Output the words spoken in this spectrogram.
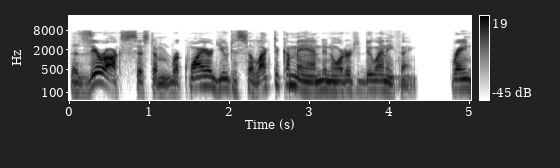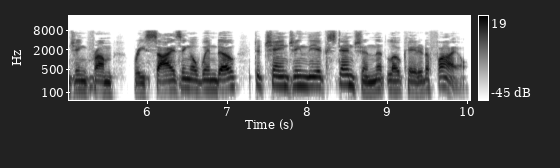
The Xerox system required you to select a command in order to do anything, ranging from resizing a window to changing the extension that located a file.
